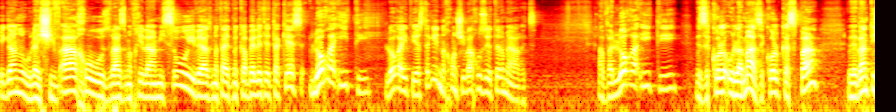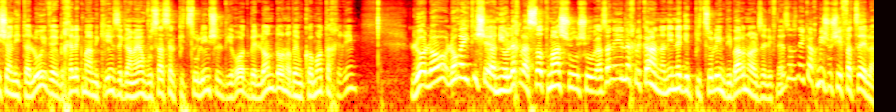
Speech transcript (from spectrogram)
הגענו אולי שבעה אחוז, ואז מתחיל המיסוי, ואז מתי את מקבלת את הכסף. לא ראיתי, לא ראיתי, אז תגיד, נכון, שבעה אחוז זה יותר מהארץ. אבל לא ראיתי, וזה כל עולמה, זה כל כספה, והבנתי שאני תלוי, ובחלק מהמקרים זה גם היה מבוסס על פיצולים של דירות בלונדון או במקומות אחרים. לא, לא, לא ראיתי שאני הולך לעשות משהו שהוא, אז אני אלך לכאן, אני נגד פיצולים, דיברנו על זה לפני זה, אז אני אקח מישהו שיפצה לה.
